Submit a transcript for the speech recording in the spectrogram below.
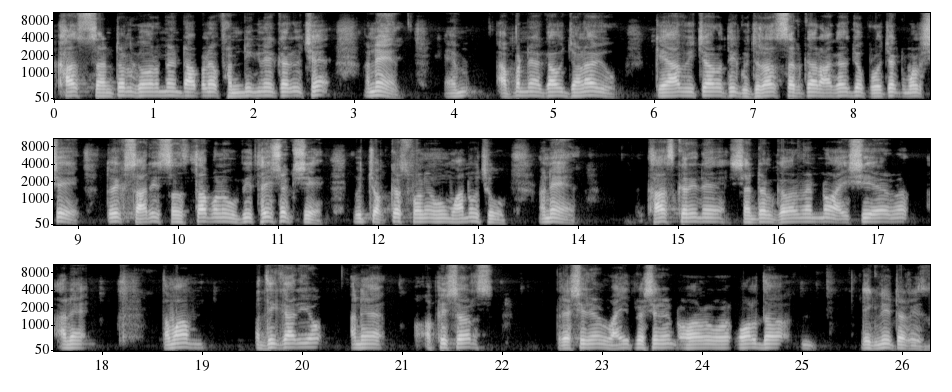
ખાસ સેન્ટ્રલ ગવર્મેન્ટ આપણે ફંડિંગને કર્યું છે. અને એમ આપણને અગાઉ જણાવ્યું કે આ વિચારોથી ગુજરાત સરકાર આગળ જો પ્રોજેક્ટ મળશે, તો એક સારી સંસ્થા પણ ઊભી થઈ શકશે, એવું ચોક્કસપણે હું માનું છું. અને ખાસ કરીને સેન્ટ્રલ ગવર્મેન્ટનો આઈસીઆર અને તમામ અધિકારીઓ અને officers, president, vice president, all the dignitaries.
